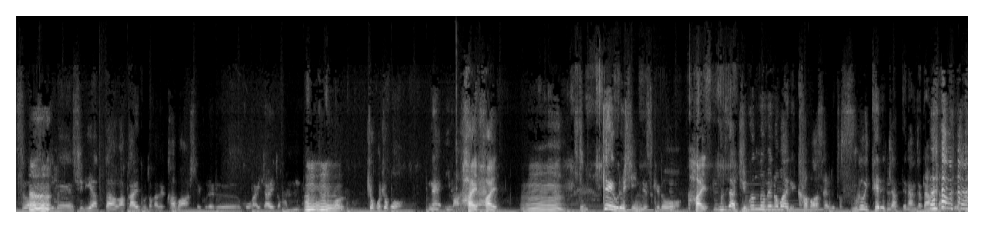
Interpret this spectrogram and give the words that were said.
ツアー先で知り合った若い子とかでカバーしてくれる子がいたりとかも、あの曲はちょこちょこね、います、ね。はいはい。うん。すっげえ嬉しいんですけど、はい。いざ自分の目の前でカバーされるとすごい照れちゃってなんかダメなんですよ。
